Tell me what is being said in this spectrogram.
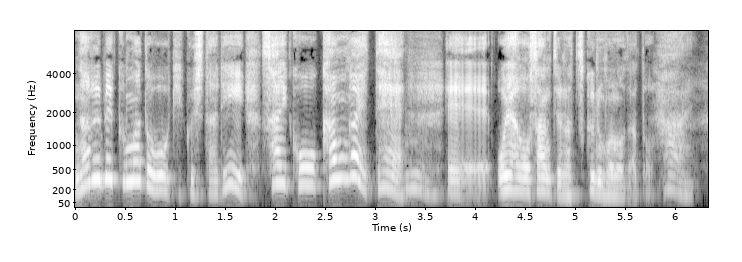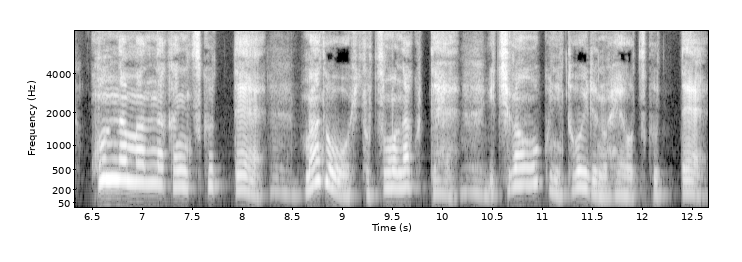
なるべく窓を大きくしたり、最高を考えて、うんえー親御さんっていうのは作るものだと。はい。こんな真ん中に作って、窓を一つもなくて、うん一番奥にトイレの部屋を作って、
